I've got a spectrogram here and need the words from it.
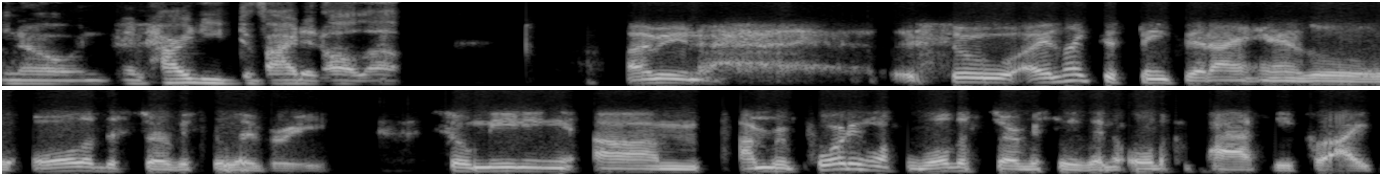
you know and, and how do you divide it all up? I mean so i like to think that i handle all of the service delivery. So meaning um, i'm reporting off of all the services and all the capacity for it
